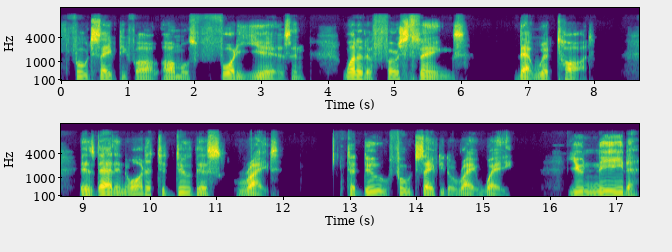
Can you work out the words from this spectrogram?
food safety for almost 40 years. And one of the first things that we're taught is that in order to do this right, to do food safety the right way, you need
